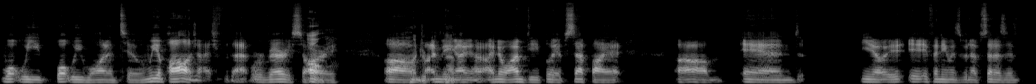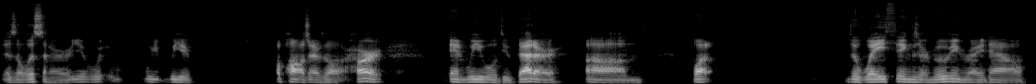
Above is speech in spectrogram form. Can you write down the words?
what we what we wanted to and we apologize for that. We're very oh, sorry. Oh, um, i mean I, I know i'm deeply upset by it. Um, and you know, if, if, anyone's been upset as a as a listener, you, we we apologize with all our heart, and we will do better. Um, but the way things are moving right now,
